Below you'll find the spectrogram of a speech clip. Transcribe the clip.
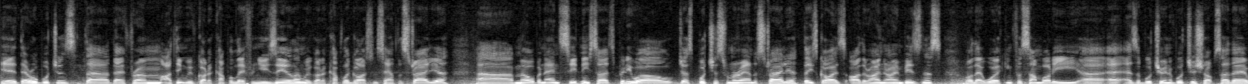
Yeah, they're all butchers. They're, they're, from, I think we've got a couple there from New Zealand, we've got a couple of guys from South Australia, uh, Melbourne, and Sydney. So it's pretty well just butchers from around Australia. These guys either own their own business or they're working for somebody uh, as a butcher in a butcher shop. So they're,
